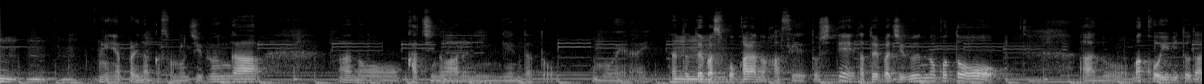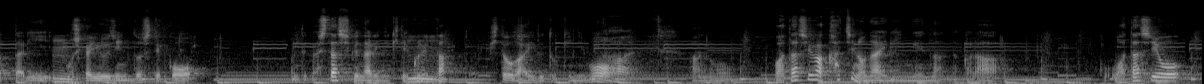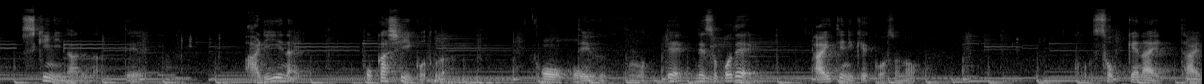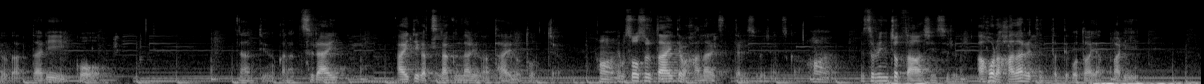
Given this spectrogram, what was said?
やっぱりなんかその自分があの価値のある人間だと思えない。だ例えばそこからの派生として例えば自分のことをあの、まあ、恋人だったり、うん。もしくは友人としてこうなんていうか親しくなりに来てくれた人がいる時にうんも、はい。あの私は価値のない人間なんだから私を好きになるなんてありえないおかしいことだっていうふうに思ってでそこで相手に結構そのこうそっけない態度だったりこうなんていうのかな辛い相手が辛くなるような態度を取っちゃう。はい。でもそうすると相手は離れていったりするじゃないですか。はでそれにちょっと安心する。あほら離れていったってことはやっぱり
